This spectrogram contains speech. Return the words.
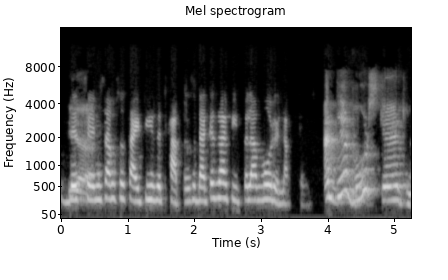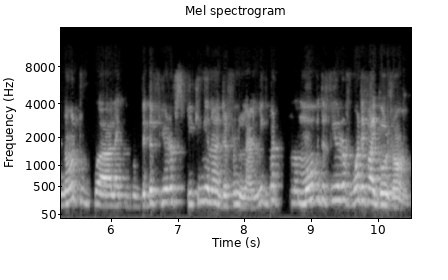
This yeah. in some societies it happens. So that is why people are more reluctant and they're more scared not uh, like with the fear of speaking in a different language but more with the fear of what if i go wrong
